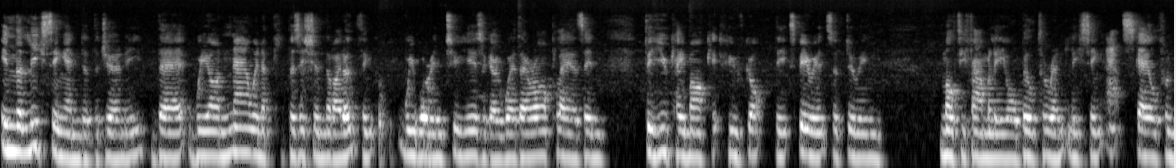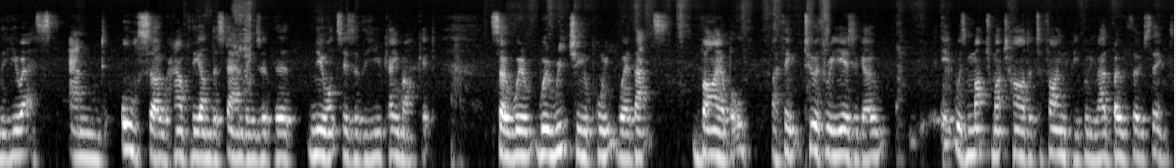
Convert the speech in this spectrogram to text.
in the leasing end of the journey, there we are now in a position that I don't think we were in two years ago, where there are players in the UK market who've got the experience of doing multifamily or build to rent leasing at scale from the US and also have the understandings of the nuances of the UK market. So we're we're reaching a point where that's viable. I think two or three years ago, it was much much harder to find people who had both those things.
